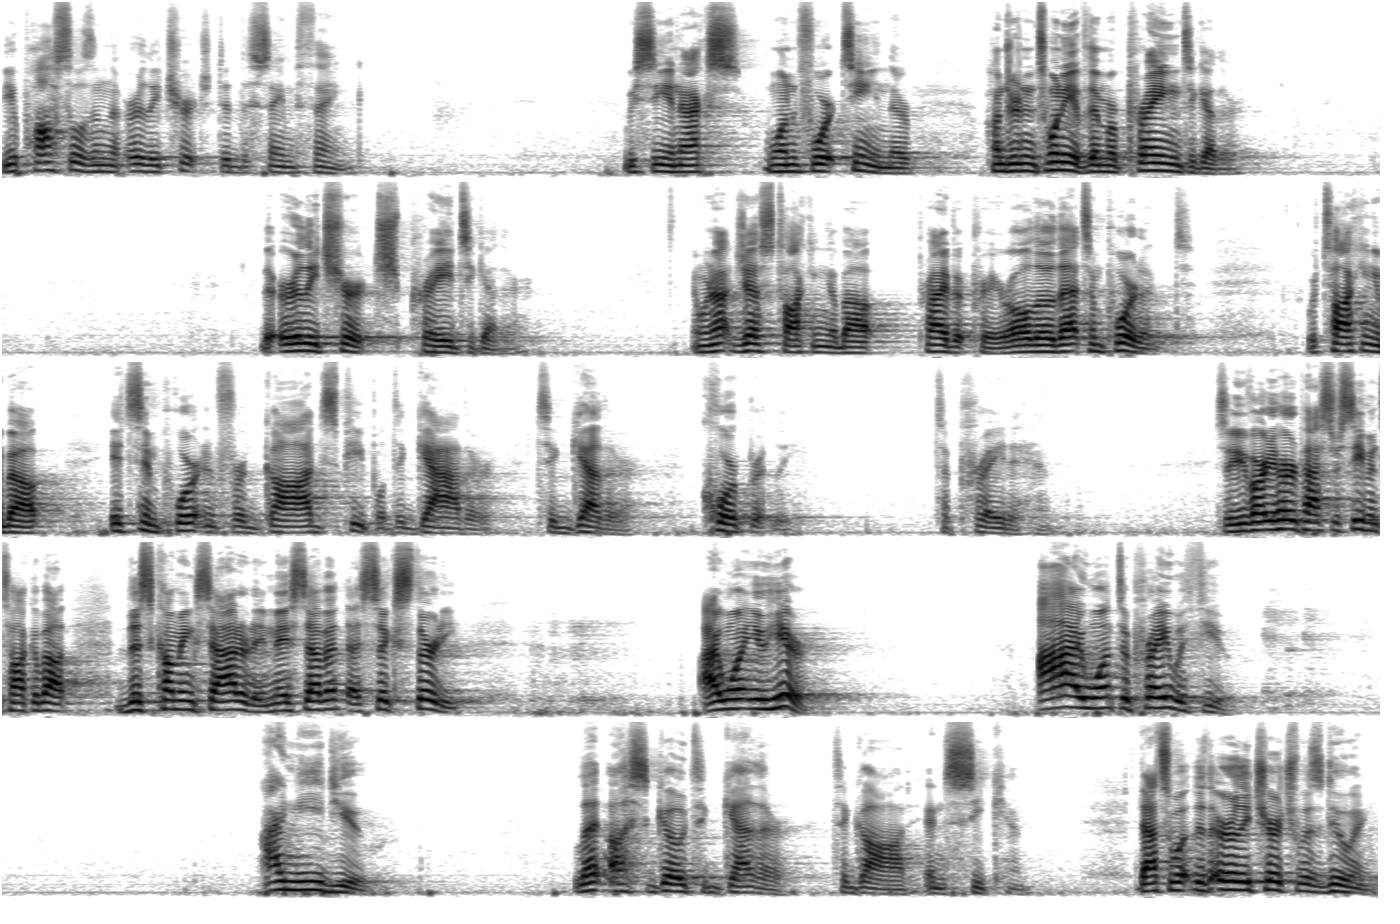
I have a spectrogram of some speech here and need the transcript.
The apostles in the early church did the same thing. We see in Acts 1:14, there 120 of them are praying together. The early church prayed together. And we're not just talking about private prayer, although that's important. We're talking about it's important for God's people to gather together corporately to pray to Him. So you've already heard Pastor Stephen talk about this coming Saturday, May 7th at 6:30. I want you here. I want to pray with you. I need you. Let us go together to God and seek Him. That's what the early church was doing.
